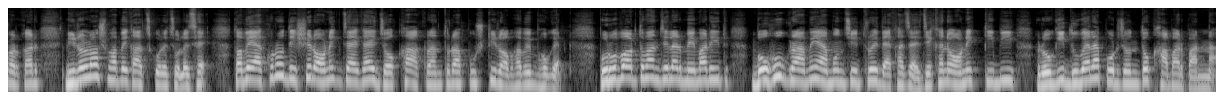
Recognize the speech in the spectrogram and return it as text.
সরকার নিরলসভাবে কাজ করে চলেছে। তবে এখনও দেশের অনেক জায়গায় যক্ষা আক্রান্তরা পুষ্টির অভাবে ভোগেন। পূর্ব বর্ধমান জেলার মেমারির বহু গ্রামে এমন চিত্রই দেখা যায়, যেখানে অনেক টিবি রোগী দুবেলা পর্যন্ত খাবার পান না।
